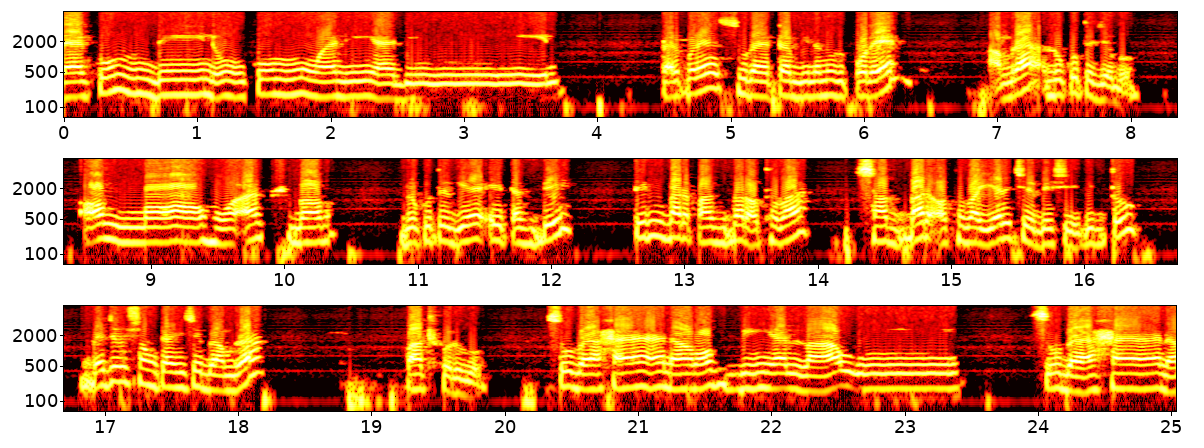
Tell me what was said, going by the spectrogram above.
লাকুম দিনুকুম ওয়ালিয়া দিন তারপরে সূরাটা মিলানোর পরে আমরা রুকুতে যাব। আল্লাহু আকবার। রুকুতে গিয়ে এই তাসবিহ তিনবার, পাঁচবার অথবা সাতবার অথবা এর চেয়ে বেশি কিন্তু বেজর সংখ্যা হিসেবে আমরা পাঠ করব। সুবহানা রাব্বিয়াল আযীম। সুবহানা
